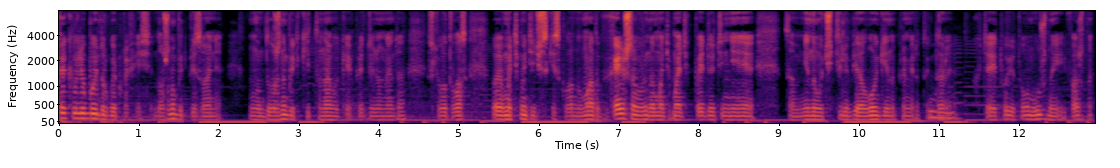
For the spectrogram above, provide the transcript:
как и в любой другой профессии, должно быть призвание. Ну, должны быть какие-то навыки определенные, да. Если вот у вас э, математический склад ума, то, конечно, вы на математику пойдете не, там, не на учителя биологии, например, и так Мгм. далее. Хотя и то, и то нужно и важно.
